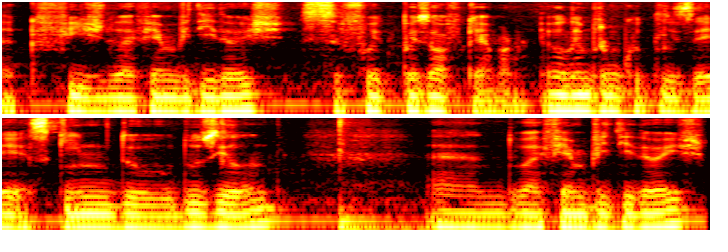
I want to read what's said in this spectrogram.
eh, que fiz do FM22, se foi depois off-camera. Eu lembro-me que utilizei a skin do, do Zealand, do FM22,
